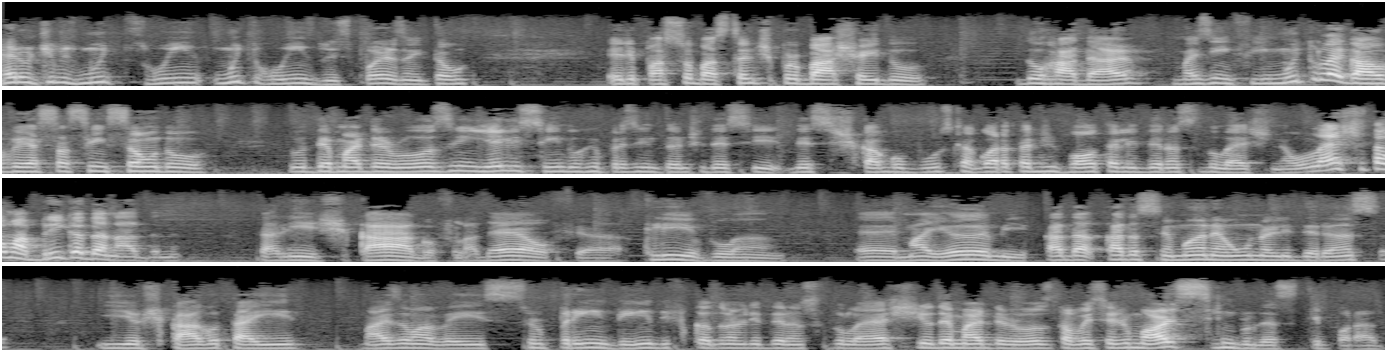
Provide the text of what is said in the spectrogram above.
Eram times muito, ruim, muito ruins do Spurs, né? Então ele passou bastante por baixo aí do, do radar. Mas enfim, muito legal ver essa ascensão do, do DeMar DeRozan e ele sendo o representante desse, desse Chicago Bulls, que agora tá de volta à liderança do leste, né? O leste tá uma briga danada, né? Tá ali Chicago, Filadélfia, Cleveland, é, Miami, cada, cada semana é um na liderança e o Chicago tá aí mais uma vez surpreendendo e ficando na liderança do leste e o DeMar DeRozan talvez seja o maior símbolo dessa temporada.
